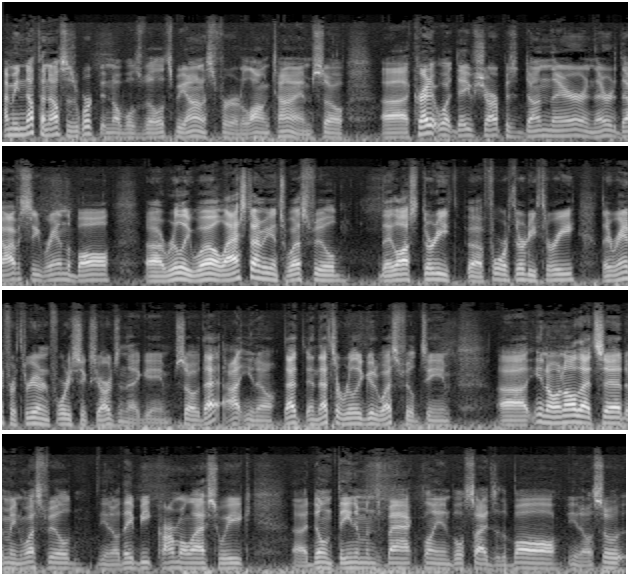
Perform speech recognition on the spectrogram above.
I mean, nothing else has worked at Noblesville. Let's be honest, for a long time. So, uh, credit what Dave Sharp has done there, and they obviously ran the ball uh, really well. Last time against Westfield, they lost 34-33. Uh, they ran for 346 yards in that game. So that you know that, and that's a really good Westfield team. Uh, you know, and all that said, I mean, Westfield, you know, they beat Carmel last week. Uh, Dylan Thienemann's back playing both sides of the ball. You know, so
